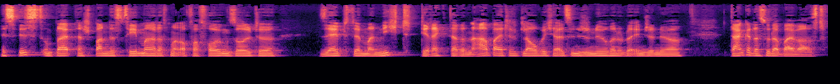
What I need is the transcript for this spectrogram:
Es ist und bleibt ein spannendes Thema, das man auch verfolgen sollte. selbst wenn man nicht direkt darin arbeitet, glaube ich, als Ingenieurin oder Ingenieur. Danke, dass du dabei warst.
